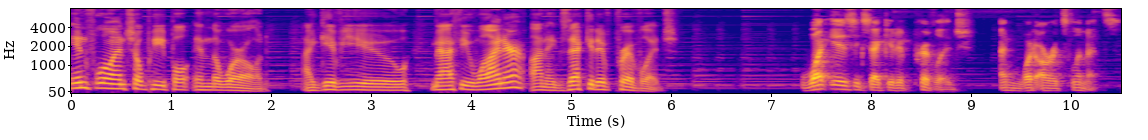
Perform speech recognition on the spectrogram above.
influential people in the world. I give you Matthew Weiner on executive privilege. What is executive privilege and what are its limits?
